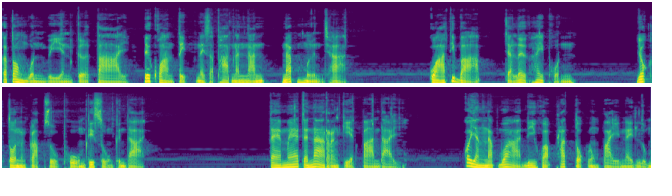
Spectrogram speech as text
ก็ต้องวนเวียนเกิดตายด้วยความติดในสภาพนั้นๆ นับหมื่นชาติ กว่าที่บาปจะเลิกให้ผล ยกตนกลับสู่ภูมิที่สูงขึ้นได้ แต่แม้จะน่ารังเกียจปานใด ก็ยังนับว่าดีกว่าพลัดตกลงไปในหลุม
